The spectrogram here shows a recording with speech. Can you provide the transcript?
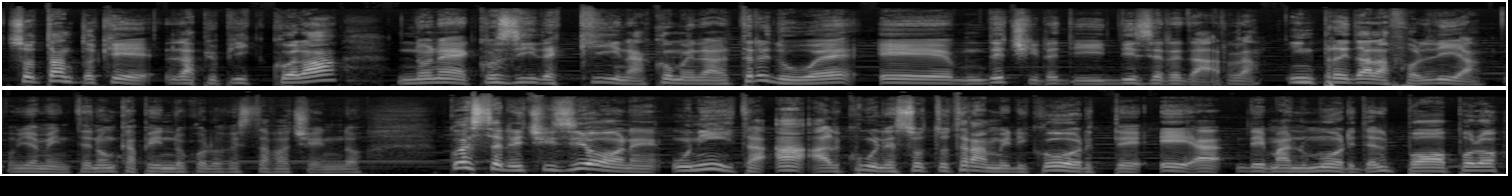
soltanto che la più piccola non è così lecchina come le altre due e decide di diseredarla, in preda alla follia, ovviamente, non capendo quello che sta facendo. Questa decisione, unita a alcune sottotrame di corte e a dei malumori del popolo,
